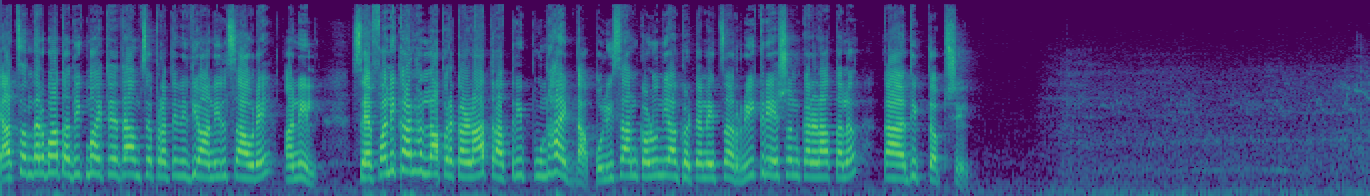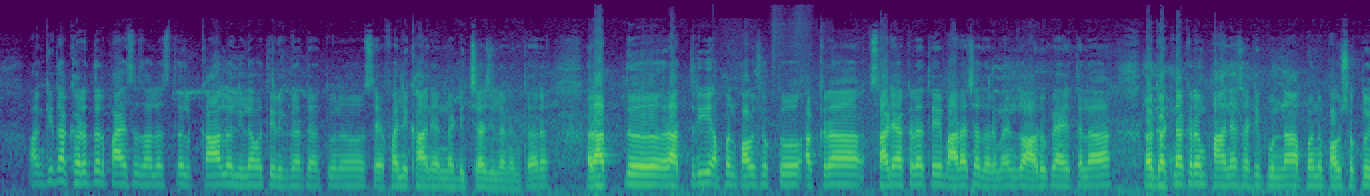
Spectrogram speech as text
याच संदर्भात अधिक माहिती देतात आमचे प्रतिनिधी अनिल सावरे. अनिल सैफ अली खान हल्ला प्रकरणात रात्री पुन्हा एकदा पोलिसांकडून या घटनेचं रिक्रिएशन करण्यात आलं. काय अधिक तपशील? अंकिता खरं तर पाहायचं झालंच तर काल लिलावती रुग्णालयातून सैफ अली खान यांना डिस्चार्ज दिल्यानंतर. रात रात्री आपण पाहू शकतो अकरा साडे अकरा ते बाराच्या दरम्यान जो आरोपी आहे त्याला घटनाक्रम पाहण्यासाठी पुन्हा आपण पाहू शकतो.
